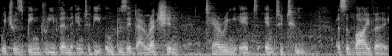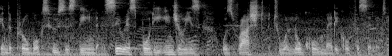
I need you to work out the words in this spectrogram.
which was being driven into the opposite direction, tearing it into two. A survivor in the Probox who sustained serious body injuries was rushed to a local medical facility.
